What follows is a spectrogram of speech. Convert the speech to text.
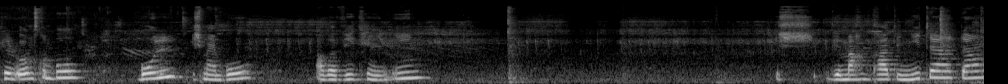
killt unseren Bo. Bull, ich mein Bo, aber wir killen ihn. Ich, wir machen gerade den Nita down.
